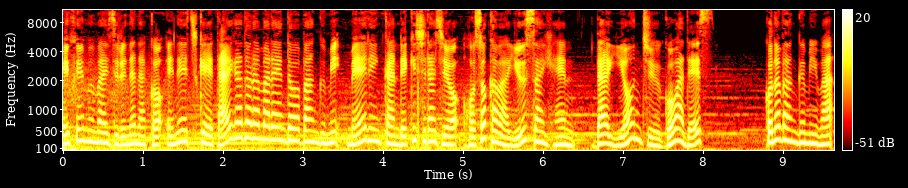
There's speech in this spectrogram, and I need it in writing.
FM 舞鶴七子 NHK 大河ドラマ連動番組名林館歴史ラジオ細川雄斎編第45話です。この番組は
